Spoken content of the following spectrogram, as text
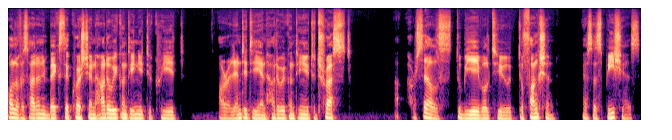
All of a sudden, it begs the question how do we continue to create our identity and how do we continue to trust ourselves to be able to, to function as a species?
